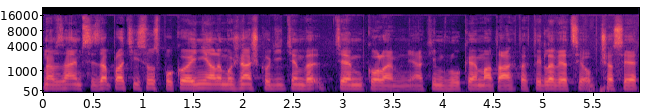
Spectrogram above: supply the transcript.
navzájem si zaplatí, jsou spokojení, ale možná škodí těm, těm kolem nějakým hlukem a tak, tak tyhle věci občas je,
